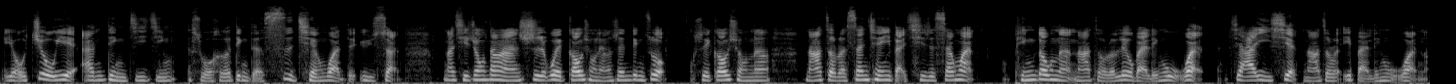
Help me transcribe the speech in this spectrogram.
由就业安定基金所核定的四千万的预算。那其中当然是为高雄量身定做，所以高雄呢拿走了三千一百七十三万，屏东呢拿走了六百零五万。嘉义县拿走了一百零五万呢，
